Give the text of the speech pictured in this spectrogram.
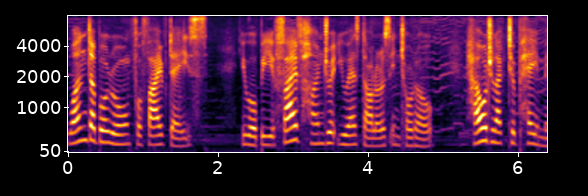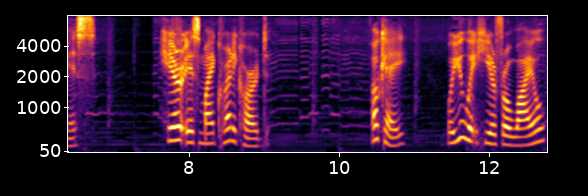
One double room for five days. It will be 500 US dollars in total. How would you like to pay, miss? Here is my credit card. Okay. Will you wait here for a while?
